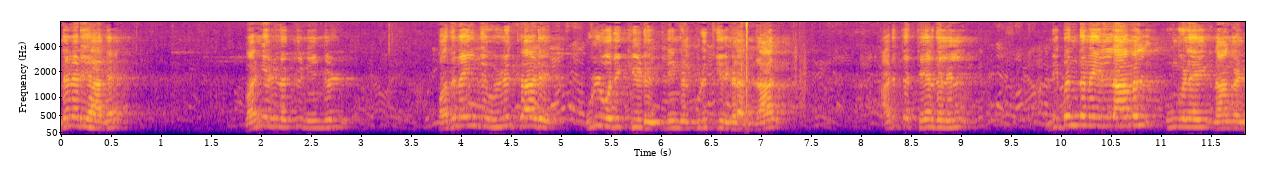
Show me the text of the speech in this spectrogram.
உடனடியாக வன்னியர்களுக்கு நீங்கள் பதினைந்து விழுக்காடு உள்ஒதுக்கீடு நீங்கள் கொடுத்தீர்கள் என்றால் அடுத்த தேர்தலில் நிபந்தனை இல்லாமல் உங்களை நாங்கள்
